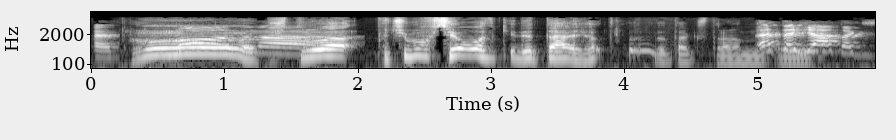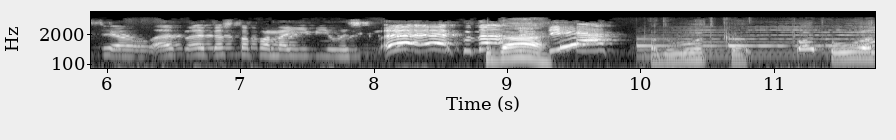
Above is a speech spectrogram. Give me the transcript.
Вот. Что? Почему все лодки летают? Это так странно. Это я так сделал. Это, это чтобы она явилась. Э, э, куда? Куда? Нет! Подводка. Ну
